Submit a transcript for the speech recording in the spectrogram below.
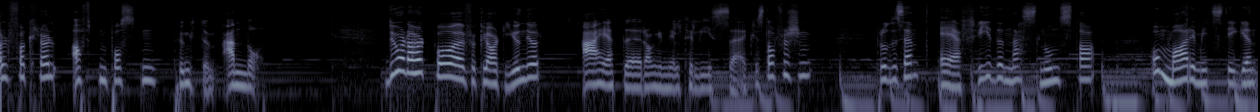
Alfakrøllaftenposten.no. Du har da hørt på Forklart junior. Jeg heter Ragnhild Thelise Christoffersen. Produsent er Fride Næss Nonstad. Og Mari Midtstigen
